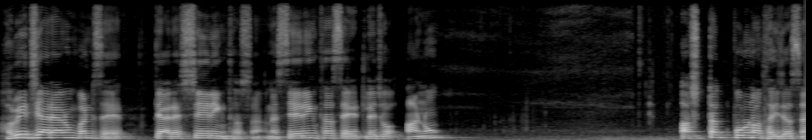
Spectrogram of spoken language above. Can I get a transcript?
હવે જ્યારે આનું બનશે, ત્યારે શેરિંગ થશે. અને શેરિંગ થશે એટલે જો આનું અષ્ટક પૂર્ણ થઈ જશે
